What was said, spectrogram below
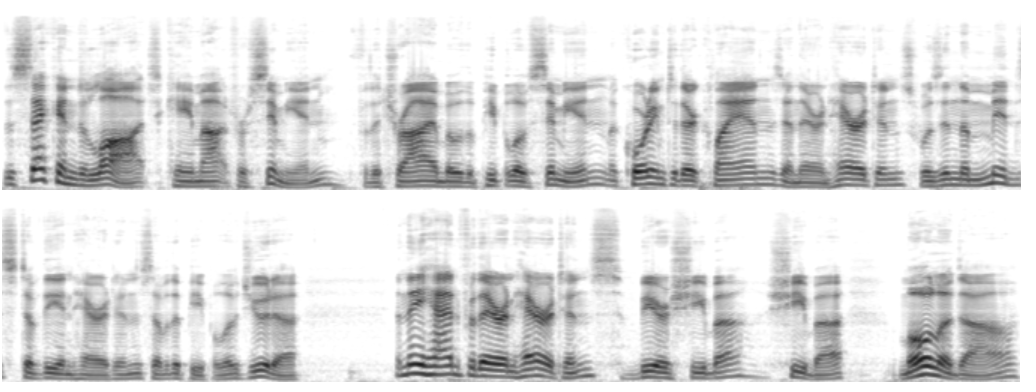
The second lot came out for Simeon, for the tribe of the people of Simeon, according to their clans and their inheritance, was in the midst of the inheritance of the people of Judah. And they had for their inheritance Beersheba, Sheba, Moladah,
